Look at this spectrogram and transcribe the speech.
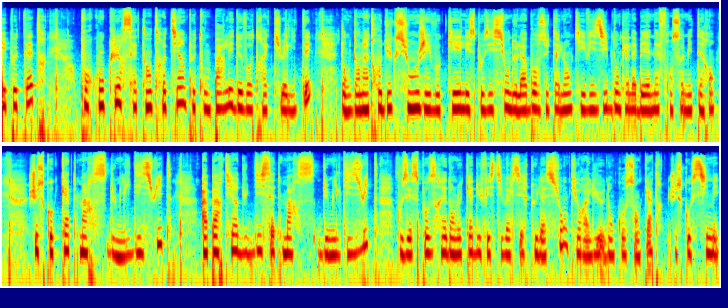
Et peut-être pour conclure cet entretien, peut-on parler de votre actualité? Donc dans l'introduction, j'ai évoqué l'exposition de la Bourse du Talent qui est visible donc à la BNF François Mitterrand jusqu'au 4 mars 2018. À partir du 17 mars 2018, vous exposerez dans le cadre du festival Circulation qui aura lieu donc au 104 jusqu'au 6 mai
